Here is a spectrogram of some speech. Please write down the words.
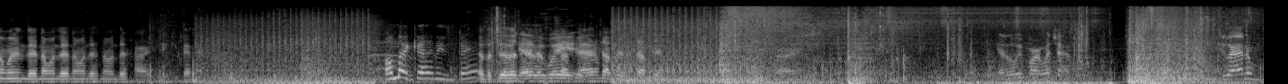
No one in there, no one there, no one there, no one there. Alright, thank you, Batman. Oh my god, he's Yeah, bad. the, the, the, Get out of the the way, top here, the top here, the top here. Get out of the way, Mario. Watch out. You Adam.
